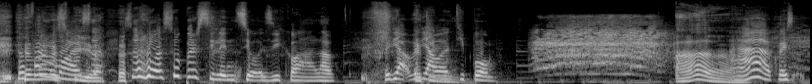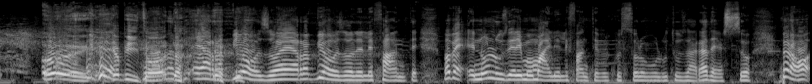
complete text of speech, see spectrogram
non, non fa rumore, sono, sono, super silenziosi i koala. Vediamo, vediamo tipo... Ah, ah questo... Oh, hai capito? è, arrabbi- è arrabbioso, è arrabbioso l'elefante. Vabbè, non lo useremo mai l'elefante, per questo l'ho voluto usare adesso. Però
